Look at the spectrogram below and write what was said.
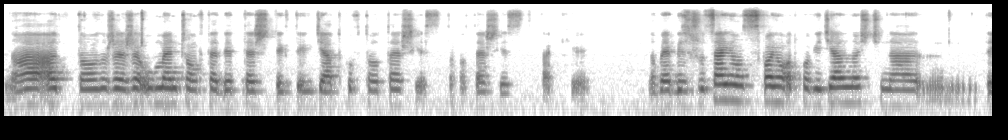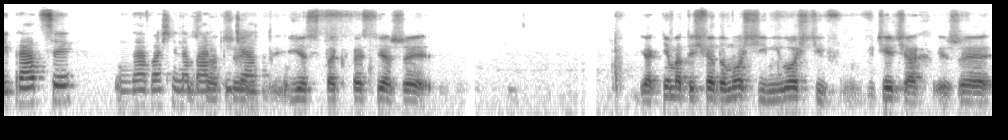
No a to, że, że umęczą wtedy też tych, tych dziadków, to też jest, to też jest takie, no bo jakby zrzucają swoją odpowiedzialność na tej pracy, na właśnie na barki znaczy, dziadków. Jest ta kwestia, że jak nie ma tej świadomości i miłości w, w dzieciach, że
